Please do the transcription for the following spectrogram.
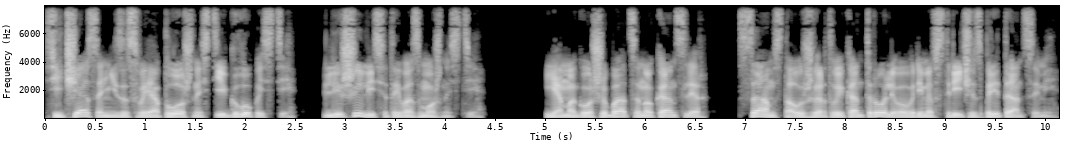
Сейчас они за свои оплошности и глупости лишились этой возможности. Я могу ошибаться, но канцлер сам стал жертвой контроля во время встречи с британцами.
